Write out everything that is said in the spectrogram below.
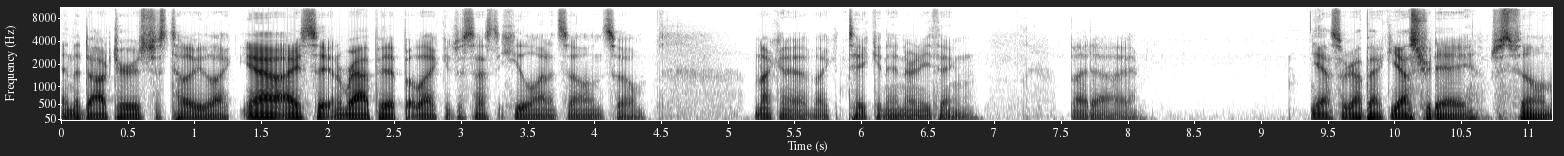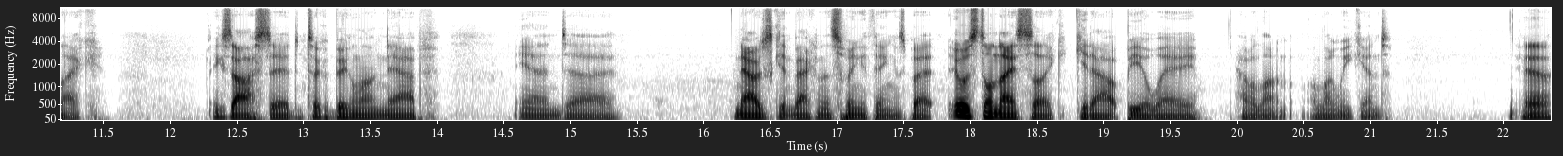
And the doctors just tell you like, yeah, ice it and wrap it, but like it just has to heal on its own. So I'm not gonna like take it in or anything. But uh, yeah, so I got back yesterday, just feeling like exhausted. Took a big long nap, and uh, now just getting back in the swing of things. But it was still nice to like get out, be away, have a long a long weekend. Yeah.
